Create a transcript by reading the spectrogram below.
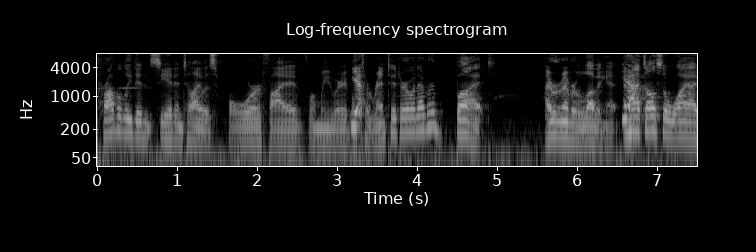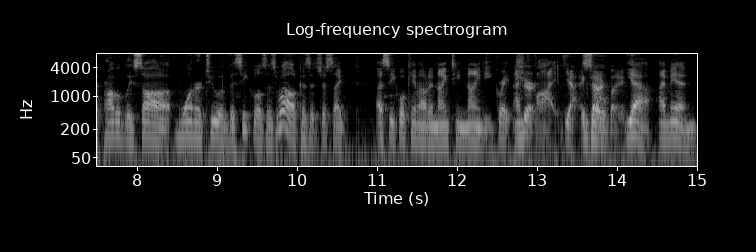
probably didn't see it until I was four or five when we were able Yeah. to rent it or whatever. But I remember loving it. Yeah. And that's also why I probably saw one or two of the sequels as well because it's just like a sequel came out in 1990. Great. I'm Sure. five. Yeah, So, exactly. yeah, I'm in.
